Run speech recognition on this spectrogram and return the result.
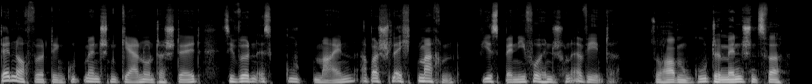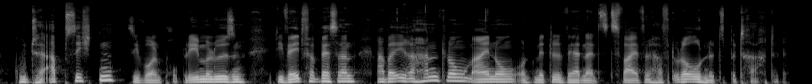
Dennoch wird den Gutmenschen gerne unterstellt, sie würden es gut meinen, aber schlecht machen, wie es Benny vorhin schon erwähnte. So haben gute Menschen zwar gute Absichten, sie wollen Probleme lösen, die Welt verbessern, aber ihre Handlungen, Meinungen und Mittel werden als zweifelhaft oder unnütz betrachtet.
